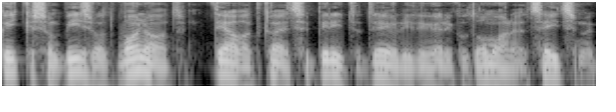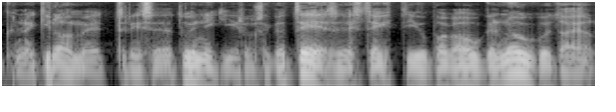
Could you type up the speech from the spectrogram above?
kõik, kes on piisavalt vanad, teavad ka, et see Pirita tee oli tegelikult omal ajal seitsmekümne kilomeetrise tunnikiirusega tee, see tehti juba kaugel nõukogude ajal.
